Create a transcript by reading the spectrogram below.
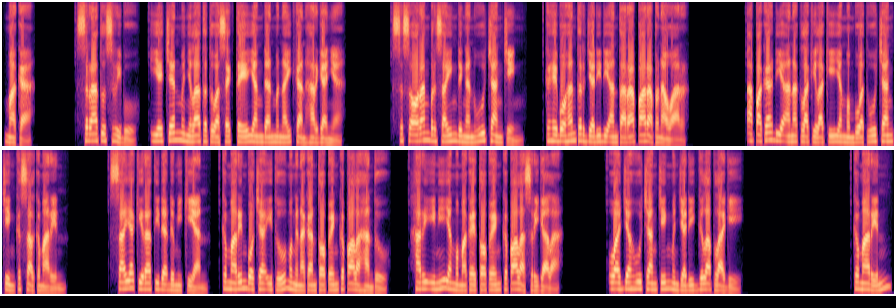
maka Seratus ribu. Ye Chen menyela tetua sekte yang dan menaikkan harganya. Seseorang bersaing dengan Wu Changqing. Kehebohan terjadi di antara para penawar. Apakah dia anak laki-laki yang membuat Wu Changqing kesal kemarin? Saya kira tidak demikian. Kemarin bocah itu mengenakan topeng kepala hantu. Hari ini yang memakai topeng kepala serigala. Wajah Wu Changqing menjadi gelap lagi. Kemarin,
